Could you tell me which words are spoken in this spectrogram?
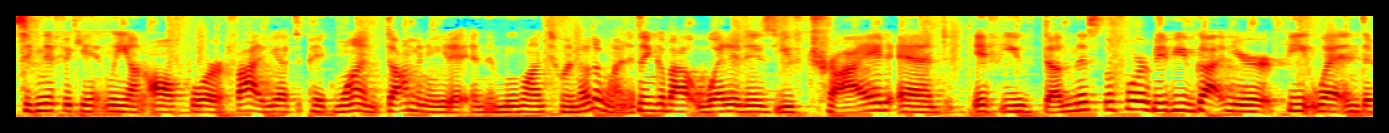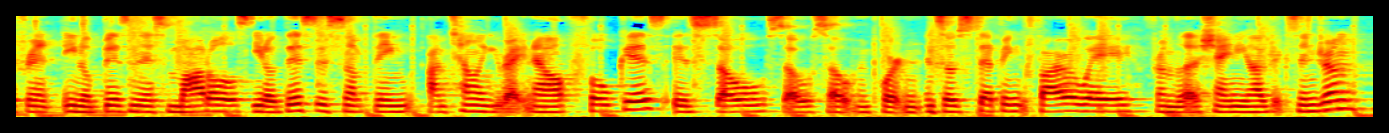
significantly on all four or five. You have to pick one, dominate it, and then move on to another one. Think about what it is you've tried and if you've done this before. Maybe you've gotten your feet wet in different, you know, business models. You know, this is something I'm telling you right now, focus is so, so, so important. And so stepping far away from the shiny object syndrome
